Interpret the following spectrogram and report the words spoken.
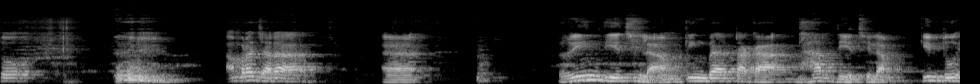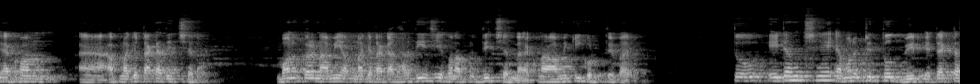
তো আমরা যারা ঋণ দিয়েছিলাম কিংবা টাকা ধার দিয়েছিলাম, কিন্তু এখন আপনাকে টাকা দিচ্ছে না। মনে করেন আমি আপনাকে টাকা ধার দিয়েছি, এখন আপনি দিচ্ছেন না, এখন আমি কি করতে পারি? তো এটা হচ্ছে এমন একটি তদবির এটা একটা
